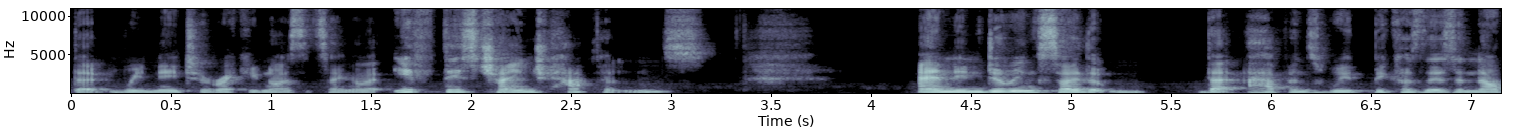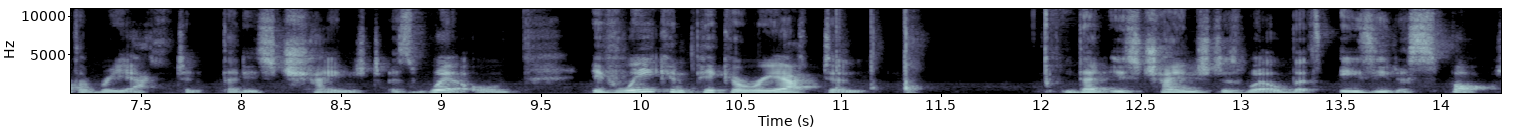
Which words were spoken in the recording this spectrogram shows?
that we need to recognize. That saying that if this change happens, and in doing so that that happens with because there's another reactant that is changed as well. If we can pick a reactant that is changed as well, that's easy to spot,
